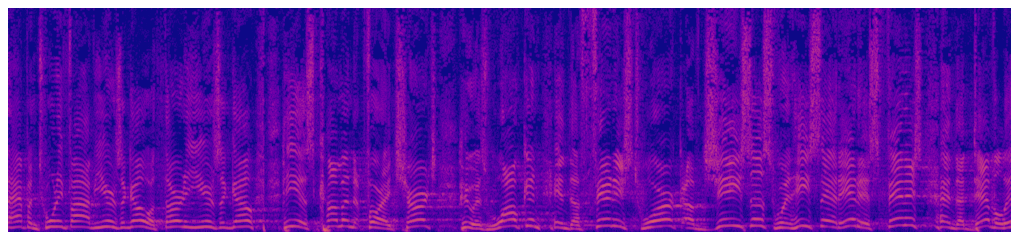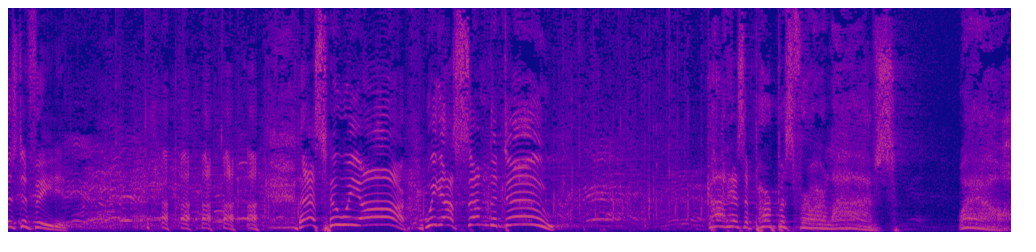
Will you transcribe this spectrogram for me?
happened 25 years ago or 30 years ago. He is coming for a church who is walking in the finished work of Jesus when he said, It is finished and the devil is defeated. That's who we are. We got something to do. God has a purpose for our lives. Wow.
